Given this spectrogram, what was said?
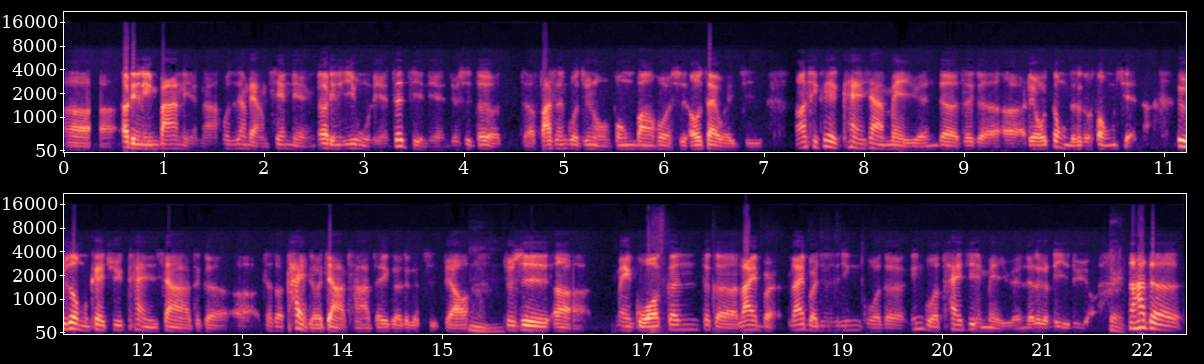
呃，二零零八年呐、啊，或者像两千年、二零一五年这几年，就是都有呃发生过金融风暴或者是欧债危机，而且可以看一下美元的这个呃流动的这个风险呐、啊。例如说，我们可以去看一下这个呃叫做泰德价差这个这个指标，嗯，就是呃美国跟这个 LIBOR，LIBOR 就是英国的英国拆借美元的这个利率哦，对，那它的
